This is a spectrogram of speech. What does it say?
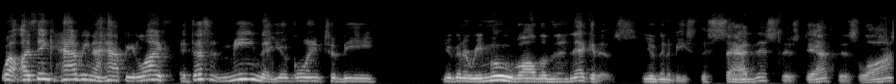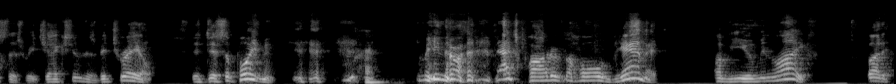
Well, I think having a happy life, it doesn't mean that you're going to be you're going to remove all of the negatives. You're going to be there's sadness, there's death, there's loss, there's rejection, there's betrayal, there's disappointment. I mean, are, that's part of the whole gamut of human life. But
